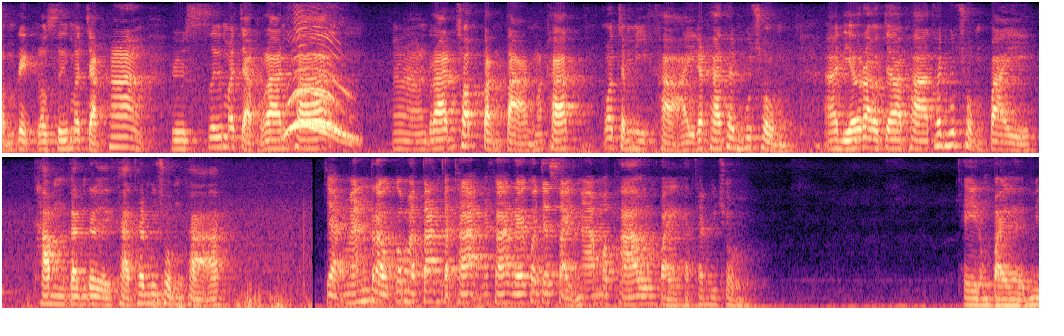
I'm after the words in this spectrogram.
สำเร็จเราซื้อมาจากห้าง หรือซื้อมาจากร้านค้าอ่าร้านช็อปต่างๆนะคะ ก็จะมีขายนะคะท่านผู้ชม เดี๋ยวเราจะพาท่านผู้ชมไปทำกันเลยค่ะท่านผู้ชมค่ะ จากนั้นเราก็มาตั้งกระทะนะคะ แล้วก็จะใส่น้ำมะพร้าวลงไปค่ะท่านผู้ชม เทลงไปเลยมี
